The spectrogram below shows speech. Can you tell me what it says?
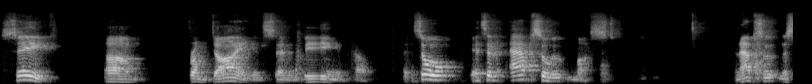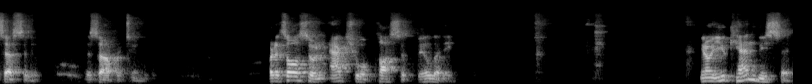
saved um, from dying in sin and being in hell. And so it's an absolute must, an absolute necessity, this opportunity. But it's also an actual possibility. You know, you can be saved.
